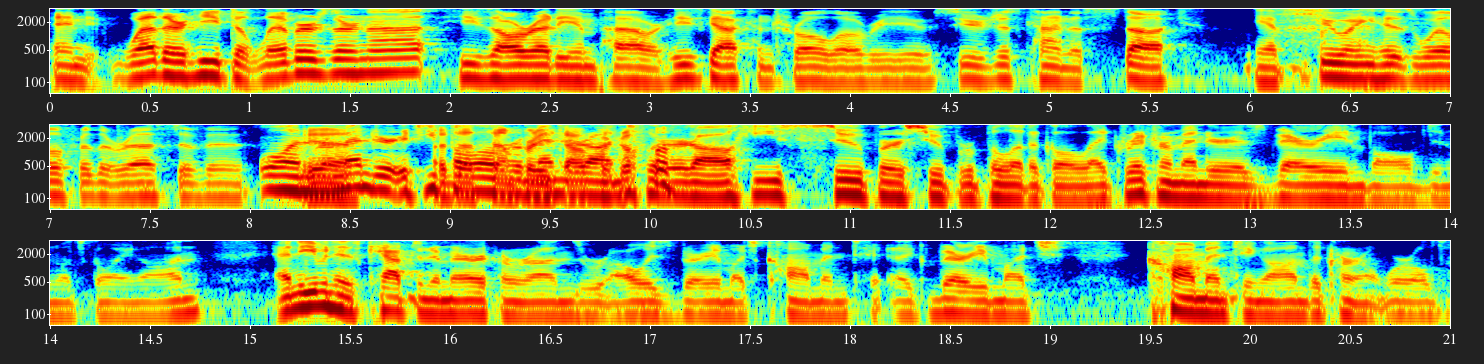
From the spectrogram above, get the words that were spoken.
And whether he delivers or not, he's already in power. He's got control over you. So you're just kind of stuck Yep. doing his will for the rest of it. Well, and Yeah, Remender, if you that follow sound Remender on. Twitter at all, he's super, super political. Like Rick Remender is very involved in what's going on, and even his Captain America runs were always very much comment, like very much commenting on the current world.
